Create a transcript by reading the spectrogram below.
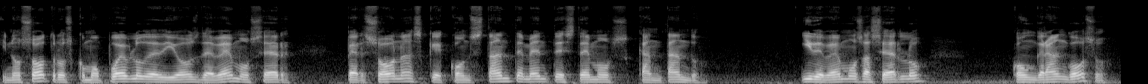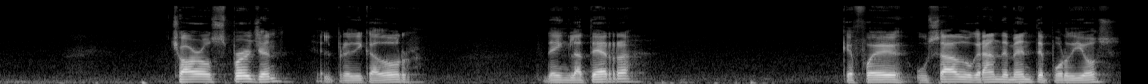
Y nosotros como pueblo de Dios debemos ser personas que constantemente estemos cantando y debemos hacerlo con gran gozo. Charles Spurgeon, el predicador de Inglaterra, que fue usado grandemente por Dios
